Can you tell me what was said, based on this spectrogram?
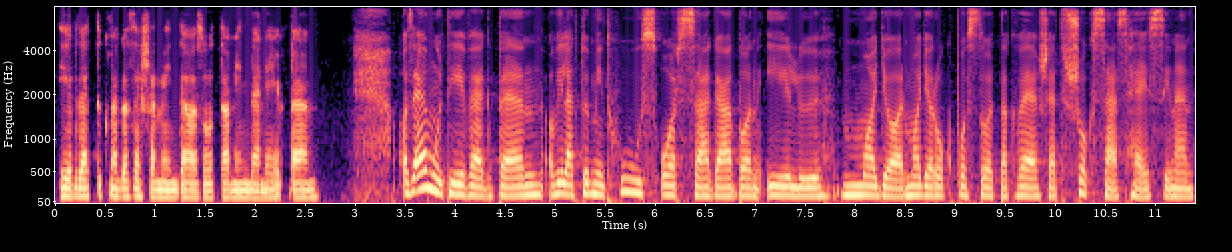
hirdettük meg az eseményt, de azóta minden évben. Az elmúlt években a világ több mint 20 országában élő magyar, magyarok posztoltak verset sok száz helyszínen,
